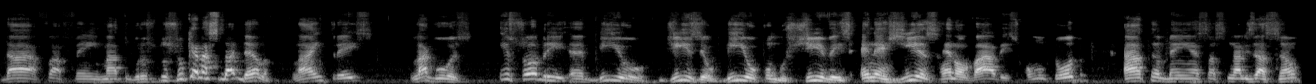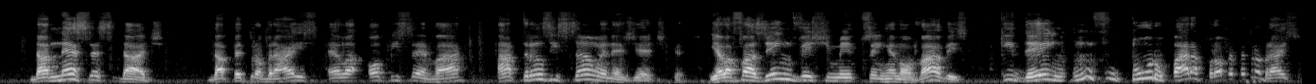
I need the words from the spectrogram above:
da Fafem Mato Grosso do Sul, que é na cidade dela, lá em Três Lagoas. E sobre é, biodiesel, biocombustíveis, energias renováveis como um todo, há também essa sinalização da necessidade da Petrobras ela observar a transição energética e ela fazer investimentos em renováveis que deem um futuro para a própria Petrobras.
